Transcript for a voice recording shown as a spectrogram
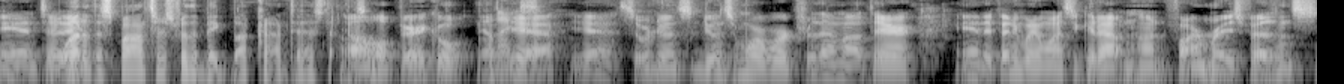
and uh, one of the sponsors for the big buck contest. Also. Oh, very cool. Yep. Nice. Yeah, yeah. So we're doing some, doing some more work for them out there. And if anybody wants to get out and hunt farm raised pheasants,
